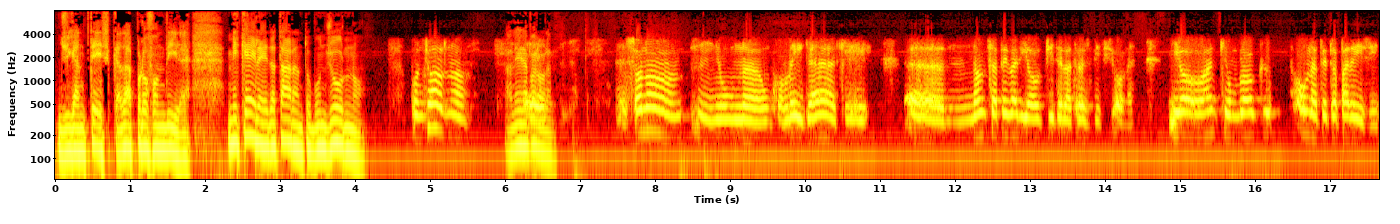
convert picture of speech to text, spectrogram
gigantesca da approfondire. Michele da Taranto, buongiorno. Buongiorno. A lei la parola. Eh, sono un, un, collega che eh, non sapeva di oggi della trasmissione. Io ho anche un blog, ho una tetraparesi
